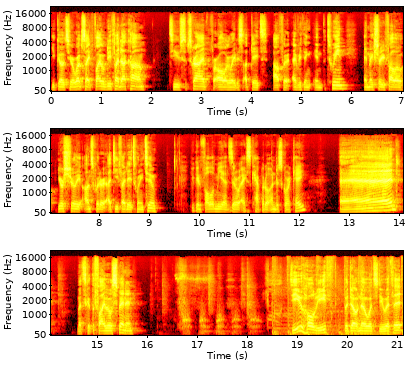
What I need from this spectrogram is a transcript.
you go to our website, flywheeldefi.com, to subscribe for all our latest updates, alpha, everything in between. And make sure you follow yours truly on Twitter at DeFiDave22. You can follow me at 0x capital underscore K. And let's get the flywheel spinning. Do you hold ETH but don't know what to do with it?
